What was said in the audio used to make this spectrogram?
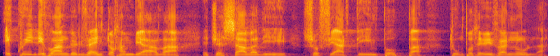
E quindi quando il vento cambiava e cessava di soffiarti in poppa, tu non potevi fare nulla,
